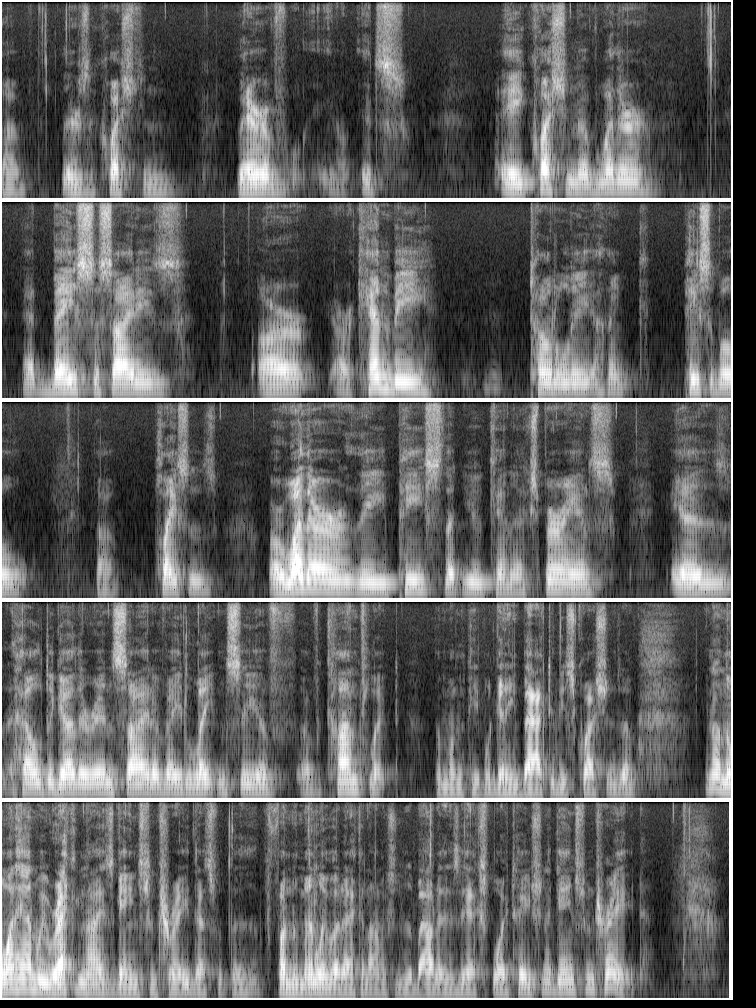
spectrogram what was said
Uh, there's a question there of, you know, it's a question of whether at base societies are or can be totally, I think, peaceable uh, places, or whether the peace that you can experience is held together inside of a latency of, of conflict among people, getting back to these questions of, you know, on the one hand, we recognize gains from trade. That's what the, fundamentally what economics is about, is the exploitation of gains from trade.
